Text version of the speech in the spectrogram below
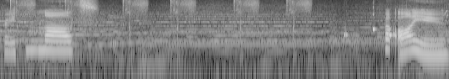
afraid not. Where are you?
